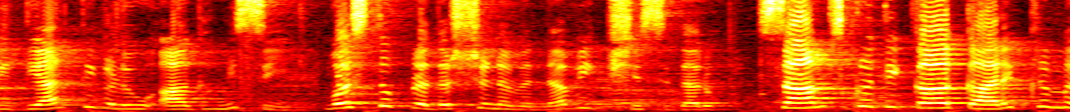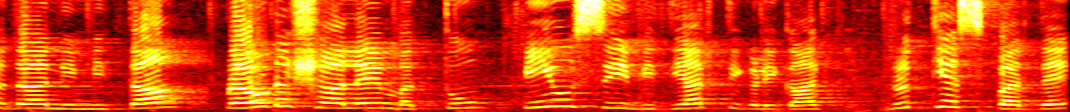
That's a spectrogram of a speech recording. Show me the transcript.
ವಿದ್ಯಾರ್ಥಿಗಳು ಆಗಮಿಸಿ ವಸ್ತು ಪ್ರದರ್ಶನವನ್ನ ವೀಕ್ಷಿಸಿದರು. ಸಾಂಸ್ಕೃತಿಕ ಕಾರ್ಯಕ್ರಮದ ನಿಮಿತ್ತ ಪ್ರೌಢಶಾಲೆ ಮತ್ತು ಪಿಯುಸಿ ವಿದ್ಯಾರ್ಥಿಗಳಿಗಾಗಿ ನೃತ್ಯ ಸ್ಪರ್ಧೆ,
